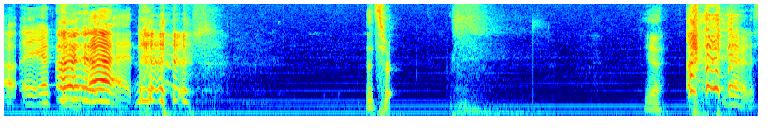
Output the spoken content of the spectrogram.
Uh. Uh. That's her. Yeah. there it is.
